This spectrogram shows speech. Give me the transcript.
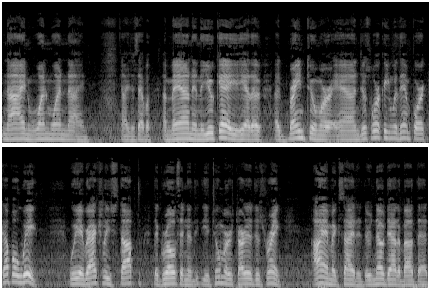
831-869-9119. I just have a, a man in the UK, he had a, a brain tumor, and just working with him for a couple weeks, we have actually stopped the growth and the, the tumor started to shrink. I am excited. There's no doubt about that.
